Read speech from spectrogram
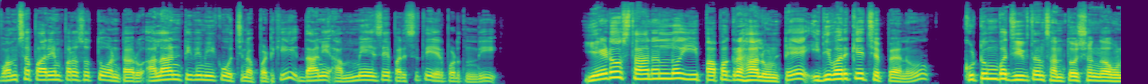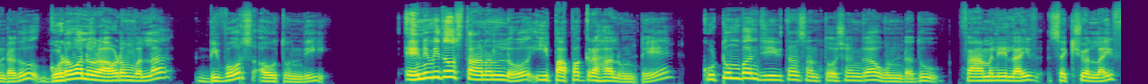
వంశపార్యంపర సొత్తు అంటారు. అలాంటివి మీకు వచ్చినప్పటికీ దాన్ని అమ్మేసే పరిస్థితి ఏర్పడుతుంది. ఏడో స్థానంలో ఈ పాపగ్రహాలు ఉంటే ఇదివరకే చెప్పాను కుటుంబ జీవితం సంతోషంగా ఉండదు గొడవలు రావడం వల్ల డివోర్స్ అవుతుంది. ఎనిమిదో స్థానంలో ఈ పాపగ్రహాలు ఉంటే కుటుంబం జీవితం సంతోషంగా ఉండదు. ఫ్యామిలీ లైఫ్ సెక్షువల్ లైఫ్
